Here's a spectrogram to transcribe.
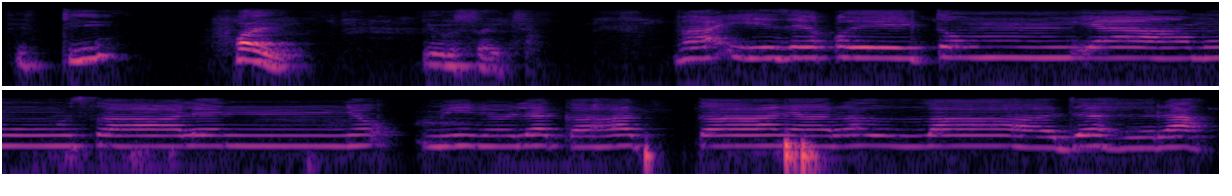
55, you recite. وإذ قلتم يا موسى لن نؤمن لك حتى نرى الله جهرة حتى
